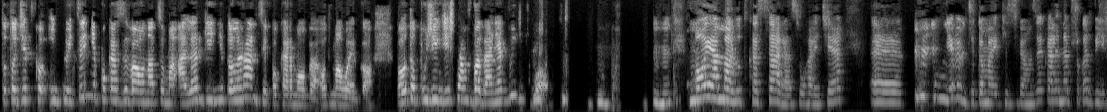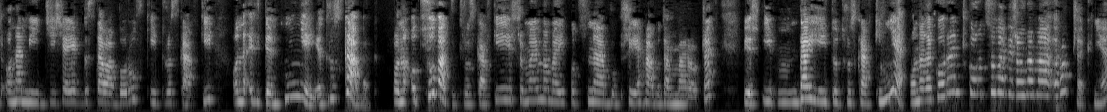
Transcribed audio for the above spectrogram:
to to dziecko intuicyjnie pokazywało, na co ma alergię i nietolerancje pokarmowe od małego, bo to później gdzieś tam w badaniach wyszło. Mhm. Moja malutka Sara, słuchajcie, e, nie wiem, czy to ma jakiś związek, ale na przykład widzisz, ona mi dzisiaj, jak dostała borówki i truskawki, ona ewidentnie nie je truskawek ona odsuwa te truskawki i jeszcze moja mama jej podsunęła, bo przyjechała, bo tam ma roczek, wiesz, i daje jej tu truskawki. Nie, ona taką ręczką odsuwa, wiesz, ona ma roczek, nie?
